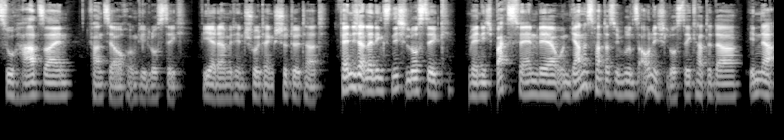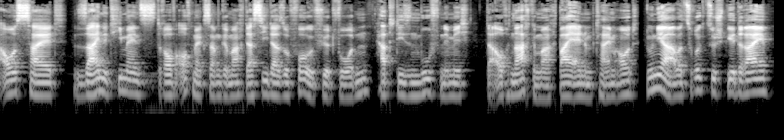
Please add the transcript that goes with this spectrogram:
zu hart sein. Fand es ja auch irgendwie lustig, wie er da mit den Schultern geschüttelt hat. Fände ich allerdings nicht lustig, wenn ich Bucks-Fan wäre. Und Jannis fand das übrigens auch nicht lustig, hatte da in der Auszeit seine Teammates darauf aufmerksam gemacht, dass sie da so vorgeführt wurden. Hat diesen Move nämlich da auch nachgemacht bei einem Timeout. Nun ja, aber zurück zu Spiel 3.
